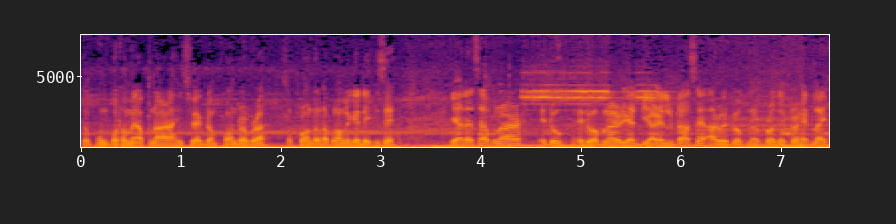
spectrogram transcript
ত' পোনপ্ৰথমে আপোনাৰ আহিছোঁ একদম ফ্ৰণ্টৰ পৰা। চ' ফ্ৰণ্টত আপোনালোকে দেখিছে ইয়াত আছে আপোনাৰ এইটো এইটো আপোনাৰ ইয়াত ডি আৰ এল দুটা আছে আৰু এইটো আপোনাৰ প্ৰজেক্টৰ হেডলাইট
